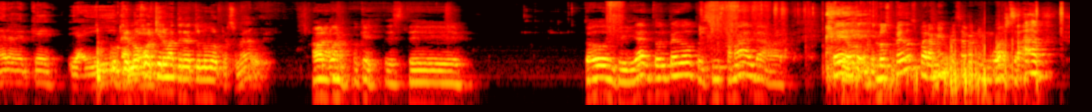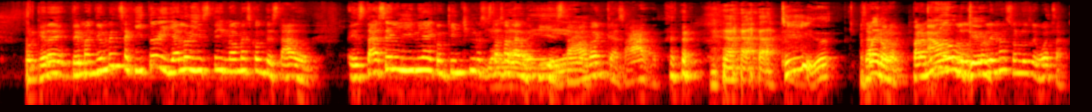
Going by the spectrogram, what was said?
A ver, a ver qué. Y ahí. Porque no cualquiera va a tener tu número personal, güey. ahora, bueno, ok, este. Todo integridad, todo el pedo, pues sí está mal, ahora. Pero los pedos para mí empezaron en WhatsApp. Porque era de, te mandé un mensajito y ya lo viste y no me has contestado. Estás en línea y con quién chingos Ya estás la hablando. Y estaban casados. Sí, eh, O sea, bueno, pero para mí los- problemas son los de WhatsApp.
